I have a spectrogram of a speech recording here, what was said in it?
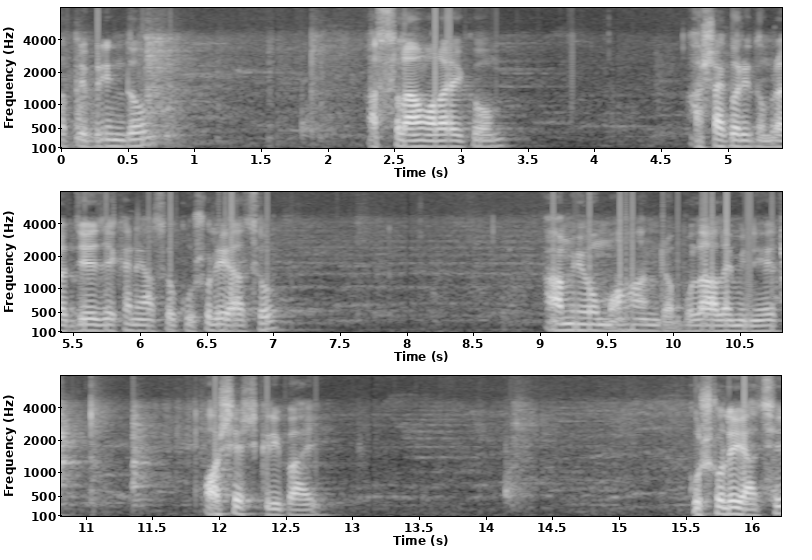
ছাত্রীবৃন্দ, আসসালামু আলাইকুম। আশা করি তোমরা যে যেখানে আছো, কুশলে আছো। আমিও মহান রব্বুল আলমিনের অশেষ কৃপায় কুশলেই আছি।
